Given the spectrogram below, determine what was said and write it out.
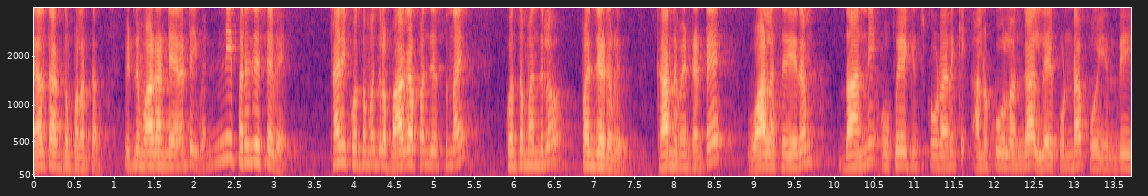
నేలతాడు దుంపలు అంటారు. వీటిని వాడండి అని అంటే ఇవన్నీ పనిచేసేవే. కానీ కొంతమందిలో బాగా పనిచేస్తున్నాయి కొంతమందిలో పనిచేయడం లేదు. కారణం ఏంటంటే వాళ్ళ శరీరం దాన్ని ఉపయోగించుకోవడానికి అనుకూలంగా లేకుండా పోయింది.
